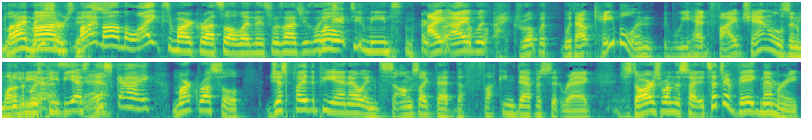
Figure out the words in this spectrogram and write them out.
My mom, research my mom liked Mark Russell when this was on. She was like, Well, "They're too mean to Mark." I, Russell. I was I grew up with without cable and we had five channels and one of them was PBS, PBS. yeah. This guy, Mark Russell, just played the piano and songs like that. The fucking deficit rag. Stars were on the site. It's such a vague memory,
